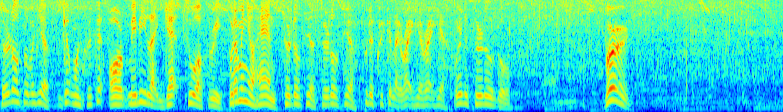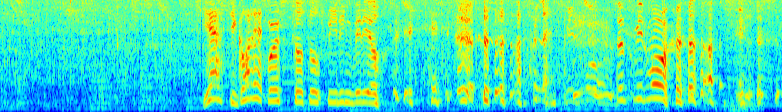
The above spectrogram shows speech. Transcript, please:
Turtle's over here. Get one cricket. Or maybe like get two or three. Put them in your hands. Turtle's here, turtle's here. Put a cricket like right here, right here. Where'd the turtle go? Bird! Yes, you got it! First turtle feeding video. Let's feed more. Let's feed more.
